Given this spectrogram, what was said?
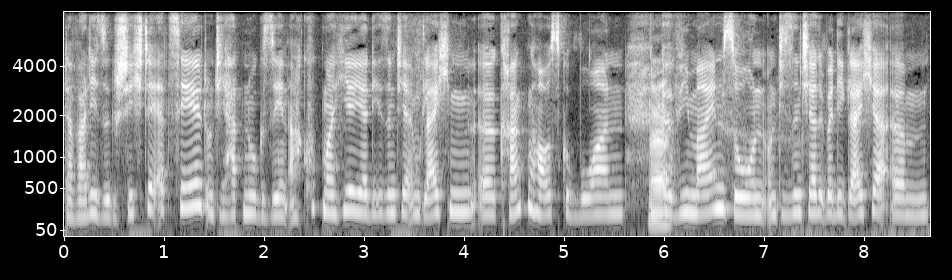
da war diese Geschichte erzählt und die hat nur gesehen, ach guck mal hier, ja, die sind ja im gleichen äh, Krankenhaus geboren Ja. äh, wie mein Sohn und die sind ja über die gleiche, ähm,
